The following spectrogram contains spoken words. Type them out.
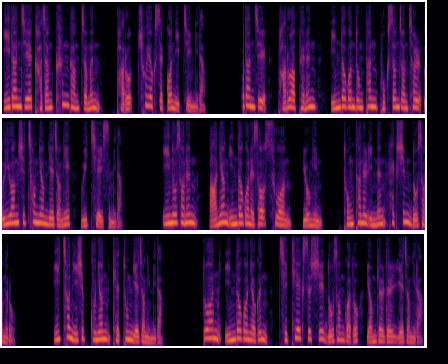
이 단지의 가장 큰 강점은 바로 초역세권 입지입니다. 단지 바로 앞에는 인덕원 동탄 복선전철 의왕시 청역 예정이 위치해 있습니다. 이 노선은 안양 인덕원에서 수원, 용인, 동탄을 잇는 핵심 노선으로 2029년 개통 예정입니다. 또한 인덕원역은 GTX-C 노선과도 연결될 예정이라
